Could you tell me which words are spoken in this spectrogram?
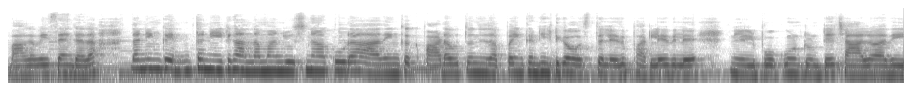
బాగా వేసాం కదా. దాన్ని ఇంకా ఎంత నీట్గా అందామని చూసినా కూడా అది ఇంకా పాడవుతుంది తప్ప ఇంకా నీట్గా వస్తలేదు. పర్లేదులే నీళ్ళు పోకుంటుంటే చాలు అది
